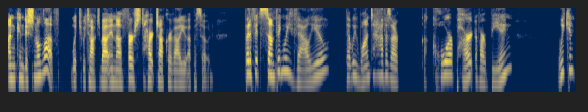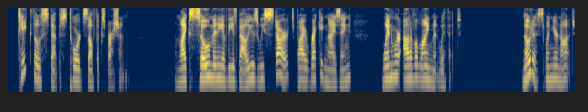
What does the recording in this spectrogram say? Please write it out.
unconditional love, which we talked about in the first heart chakra value episode. But if it's something we value, that we want to have as our a core part of our being, we can take those steps towards self expression. And like so many of these values, we start by recognizing when we're out of alignment with it. Notice when you're not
